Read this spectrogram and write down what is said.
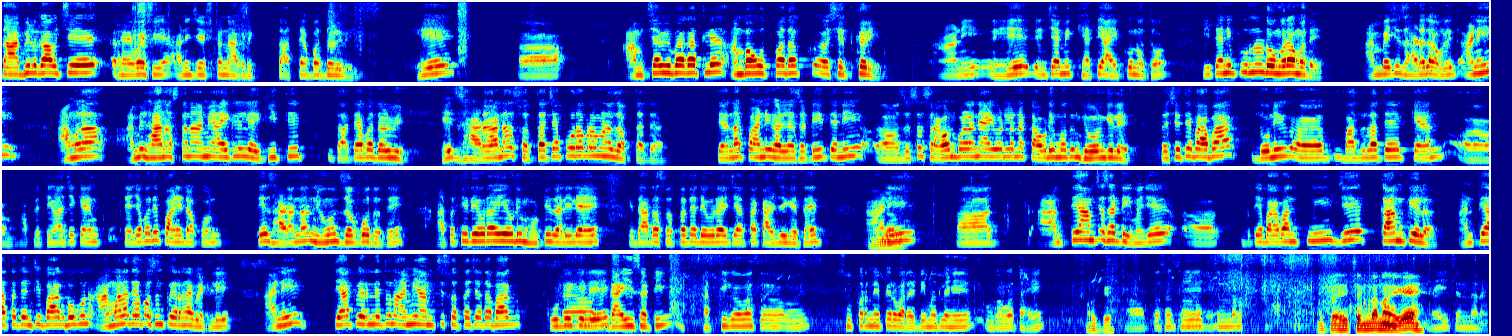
दाबिल गावचे रहिवासी आणि ज्येष्ठ नागरिक तात्याबा दळवी हे आमच्या विभागातले आंबा उत्पादक शेतकरी. आणि हे त्यांची आम्ही ख्याती ऐकून होतो. की त्यांनी पूर्ण डोंगरामध्ये आंब्याची झाडं लावलीत. आणि आम्हाला आम्ही लहान असताना आम्ही ऐकलेलं आहे की ते तात्याबा दळवी हे झाडांना स्वतःच्या पोराप्रमाणे जपतात. त्यांना पाणी घालण्यासाठी त्यांनी जसं श्रावण बळाने कावडीमधून घेऊन गेले तसे ते बाबा दोन्ही बाजूला ते कॅन आपले तेलाचे कॅन त्याच्यामध्ये पाणी टाकून ते झाडांना नेऊन जगवत होते. आता ती देवराई एवढी मोठी झालेली आहे की दादा स्वतः त्या देवराईची आता काळजी घेत आहेत. आणि ते आमच्यासाठी म्हणजे ते बाबांनी जे काम केलं आणि ते आता त्यांची बाग बघून आम्हाला त्यापासून प्रेरणा भेटली. आणि त्या प्रेरणेतून आम्ही आमची स्वतःची आता बाग उभी केली. गायीसाठी हत्ती गवत सुपर नेपेर व्हरायटी मधलं हे गवत आहे. ओके. तसंच हे चंदन. आता हे चंदन आहे काय? हे चंदन आहे.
